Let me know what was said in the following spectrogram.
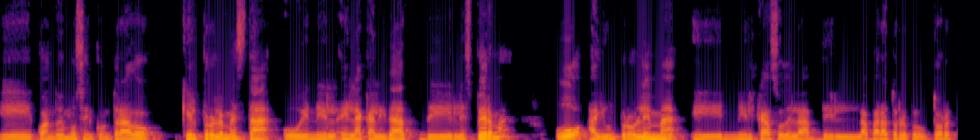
eh, cuando hemos encontrado que el problema está o en, el, en la calidad del esperma o hay un problema en el caso del aparato reproductor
